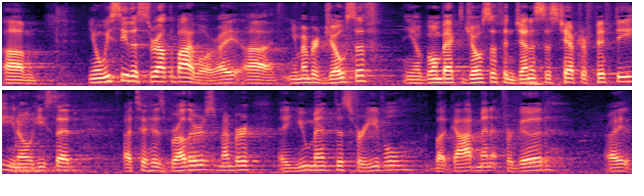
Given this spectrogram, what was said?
Um, you know, we see this throughout the Bible, right? Uh, you remember Joseph? You know, going back to Joseph in Genesis chapter 50, you know, he said, uh, to his brothers. Remember, uh, you meant this for evil, but God meant it for good, right?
